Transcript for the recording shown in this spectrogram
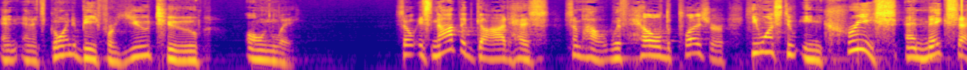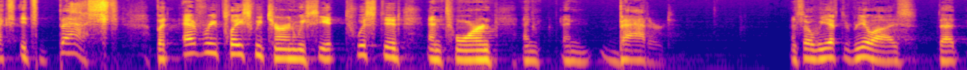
and, and it's going to be for you two only. So it's not that God has somehow withheld pleasure. He wants to increase and make sex its best. But every place we turn, we see it twisted and torn and, and battered. And so we have to realize that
